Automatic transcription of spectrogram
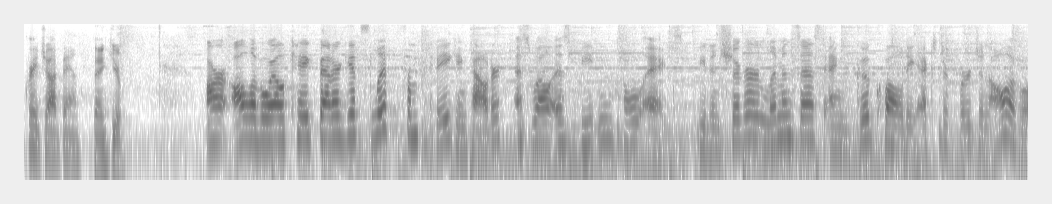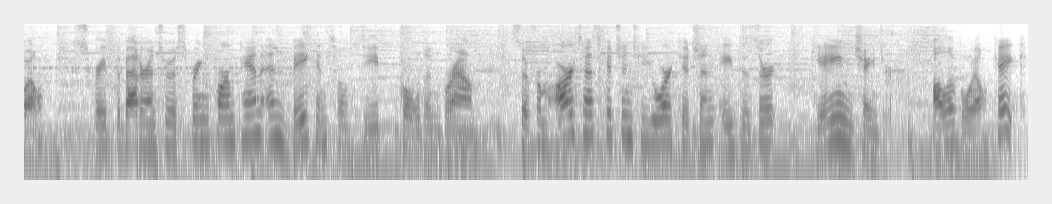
Great job, Dan. Thank you. Our olive oil cake batter gets lift from baking powder as well as beaten whole eggs. Beaten sugar, lemon zest, and good quality extra virgin olive oil. Scrape the batter into a springform pan and bake until deep golden brown. So from our test kitchen to your kitchen, a dessert game changer. Olive oil cake.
